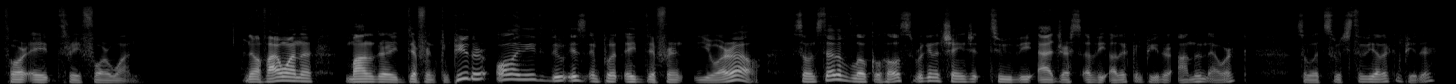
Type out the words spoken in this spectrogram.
48341. Now, if I want to monitor a different computer, all I need to do is input a different URL. So instead of localhost, we're going to change it to the address of the other computer on the network. So let's switch to the other computer.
